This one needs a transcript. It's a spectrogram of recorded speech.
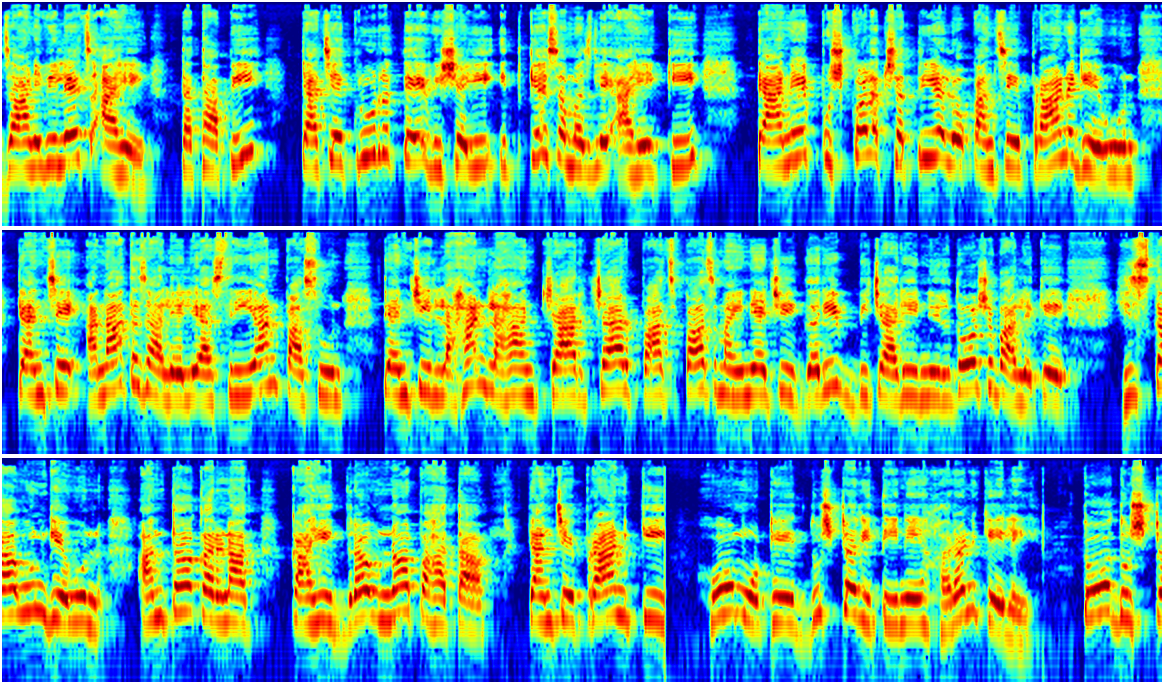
जाणविलेच आहे. तथापि त्याचे क्रूरतेविषयी इतके समजले आहे की त्याने पुष्कळ क्षत्रिय लोकांचे प्राण घेऊन त्यांचे अनाथ झालेल्या स्त्रियांपासून त्यांची लहान लहान चार चार पाच पाच महिन्याची गरीब बिचारी निर्दोष बालके हिसकावून घेऊन अंतःकरणात काही द्रव न पाहता त्यांचे प्राण की हो मोठे दुष्टरीतीने हरण केले. तो दुष्ट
